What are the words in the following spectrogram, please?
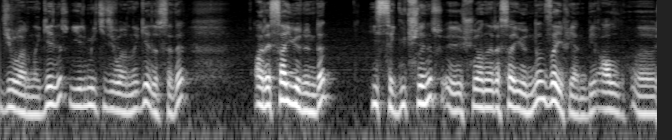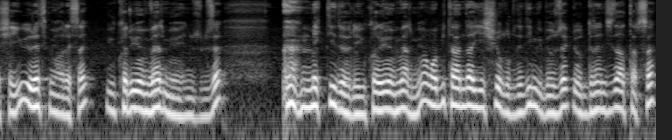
civarına gelir. 22 civarına gelirse de RSI yönünden hisse güçlenir. E, şu an RSI yönünden zayıf yani bir al e, şeyi üretmiyor RSI. Yukarı yön vermiyor henüz bize. MACD de öyle yukarı yön vermiyor ama bir tane daha yeşil olur. Dediğim gibi özellikle o direnci de atarsa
